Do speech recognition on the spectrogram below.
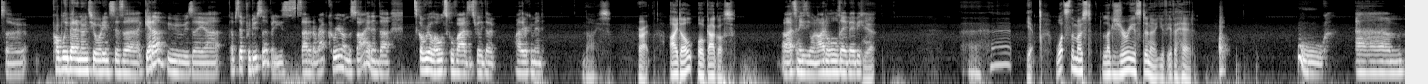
So probably better known to your audience as a Getter, who is a uh, dubstep producer, but he's started a rap career on the side, and uh, it's got real old school vibes. It's really dope. Highly recommend. Nice. All right. Eyedol or Gargos? Oh, that's an easy one. Eyedol all day, baby. Yeah. Uh, yeah. What's the most luxurious dinner you've ever had? Ooh. Um.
